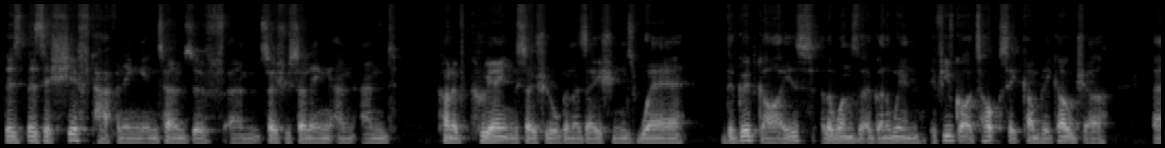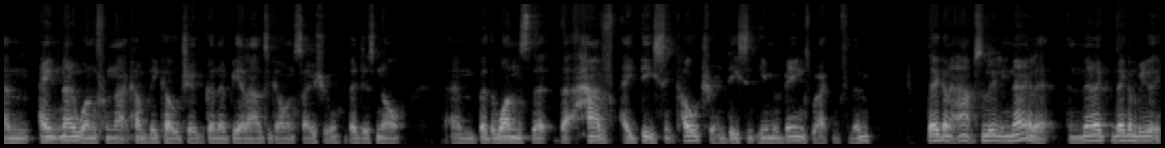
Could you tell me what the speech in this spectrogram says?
there's there's a shift happening in terms of um, social selling and and kind of creating social organizations where the good guys are the ones that are going to win. If you've got a toxic company culture, um, ain't no one from that company culture going to be allowed to go on social. They're just not. Um, but the ones that that have a decent culture and decent human beings working for them, they're going to absolutely nail it, and they're they're going to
